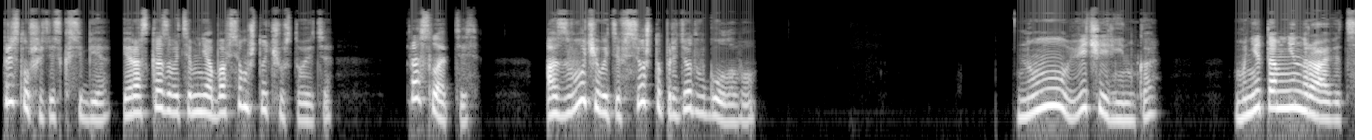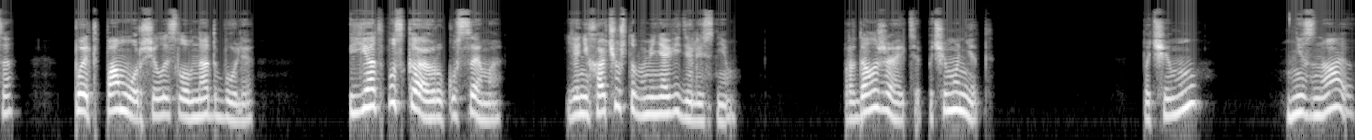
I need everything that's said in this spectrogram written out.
Прислушайтесь к себе и рассказывайте мне обо всем, что чувствуете. Расслабьтесь. Озвучивайте все, что придет в голову. «Ну, вечеринка. Мне там не нравится». Пэт поморщилась, словно от боли. Я отпускаю руку Сэма. Я не хочу, чтобы меня видели с ним. Продолжайте. Почему нет? Почему? Не знаю.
